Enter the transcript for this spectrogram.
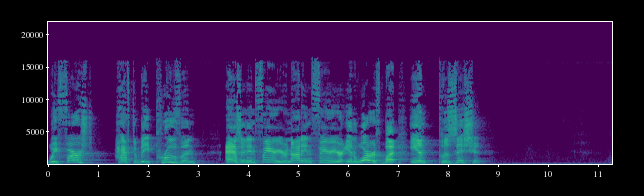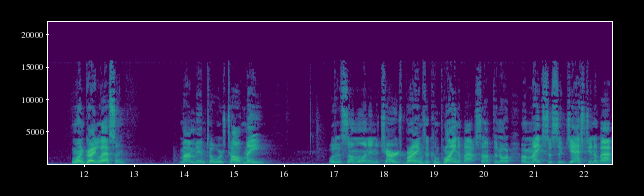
we first have to be proven as an inferior, not inferior in worth, but in position. One great lesson my mentors taught me was if someone in the church brings a complaint about something or, or makes a suggestion about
